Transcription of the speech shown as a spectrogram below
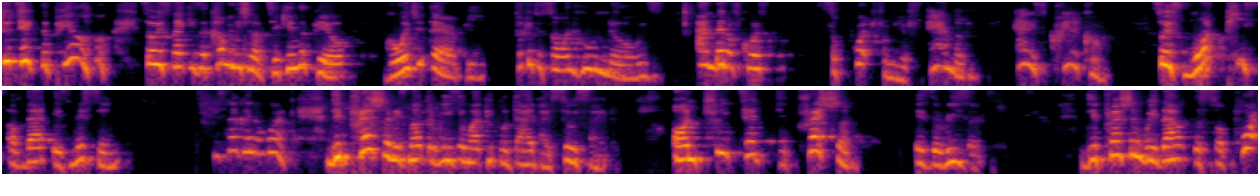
to take the pill. So it's like it's a combination of taking the pill, going to therapy, talking to someone who knows, and then, of course, support from your family. That is critical. So if one piece of that is missing, it's not going to work. Depression is not the reason why people die by suicide. Untreated depression is the reason. Depression without the support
